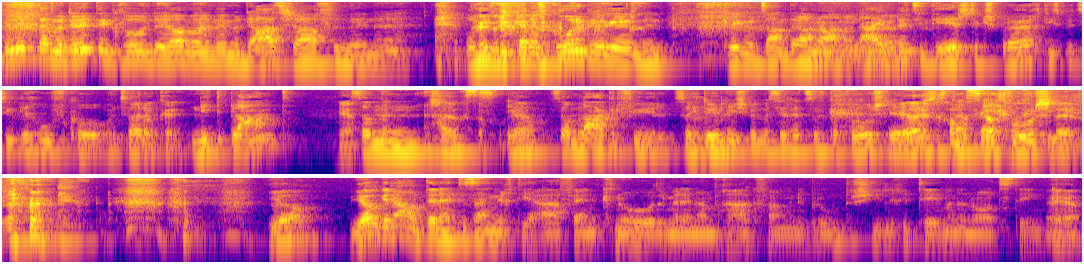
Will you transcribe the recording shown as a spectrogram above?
vielleicht haben wir dort gefunden, ja, wenn wir das schaffen dann, äh, und nicht gerne Gurgeln gehen, dann kriegen wir das andere auch noch an. Nein, aber dort sind die ersten Gespräche diesbezüglich aufgekommen. Und zwar okay. nicht geplant, ja. sondern halt, so, ja. ja. so am Lagerfeuer. So mhm. idyllisch, wenn man sich jetzt das vorstellt. Ja, ich kann man sich vorstellen. ja. Ja, genau. Und dann hat das eigentlich die Anfänge genommen. Oder wir haben einfach angefangen, über unterschiedliche Themen nachzudenken, ja.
